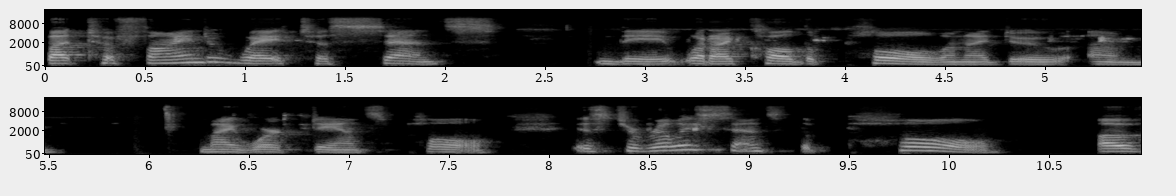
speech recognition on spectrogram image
But to find a way to sense the what I call the pull when I do um, my work dance pull is to really sense the pull of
